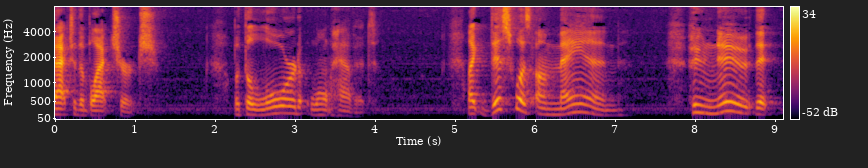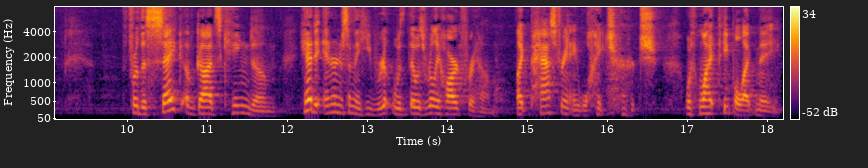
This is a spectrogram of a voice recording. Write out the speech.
back to the black church, but the Lord won't have it. Like, this was a man who knew that for the sake of God's kingdom, he had to enter into something he re- was, that was really hard for him, like pastoring a white church with white people like me.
